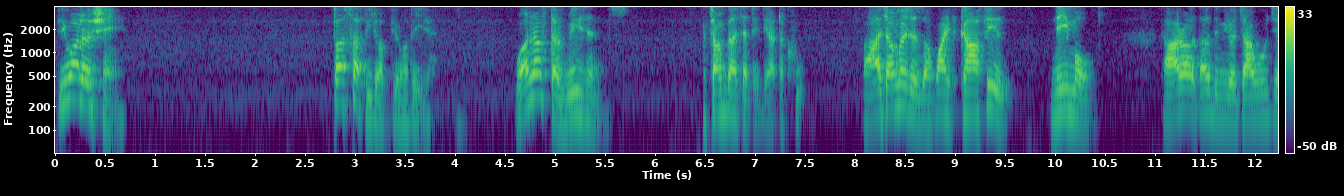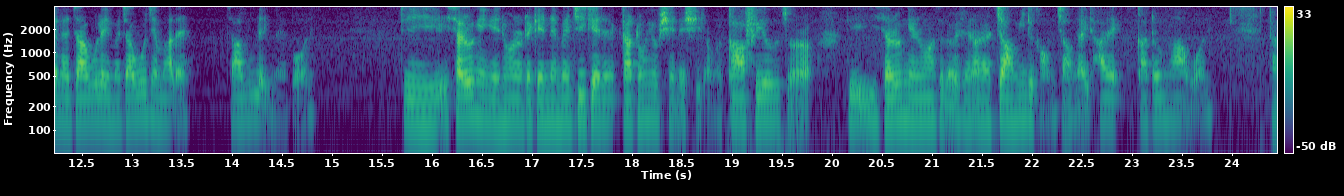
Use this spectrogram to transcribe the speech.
ပြီးသွားလို့ရှိရင် သွားဆက်ပြီးတော့ပြောသေးတယ် one of the reasons အကြောင်းပြချက်တွေတရားတစ်ခု။ဘာအကြောင်းပြချက်ဆိုတော့ White Garfield Nemo ဒါကတော့တောက်သမီးတို့ကြားဘူးကျင်တယ်ကြားဘူးလိမ့်မယ်ကြားဘူးကျင်မှလည်းကြားဘူးလိမ့်မယ်ပေါ့လေ။ဒီဆရာတို့ငယ်ငယ်တုန်းကတော့တကယ်နာမည်ကြီးခဲ့တဲ့ကာတွန်းရုပ်ရှင်တွေရှိတော့ပဲ Garfield ဆိုတော့ဒီဆရာတို့ငယ်တုန်းကဆိုလို့ရှိရင်အဲကြောင်ကြီးတစ်ကောင်ကြောင်ရိုက်ထားတဲ့ကာတွန်းငါပေါ့လေ။ဒါ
